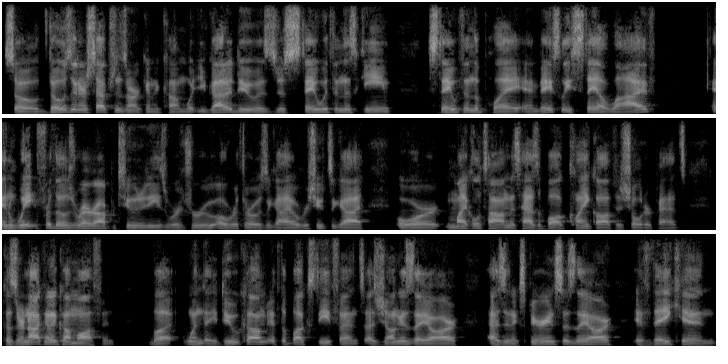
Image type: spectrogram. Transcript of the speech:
So those interceptions aren't going to come. What you've got to do is just stay within the scheme, stay within the play, and basically stay alive and wait for those rare opportunities where Drew overthrows a guy, overshoots a guy, or Michael Thomas has a ball clank off his shoulder pads because they're not going to come often. But when they do come, if the Bucs defense, as young as they are, as inexperienced as they are, if they can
